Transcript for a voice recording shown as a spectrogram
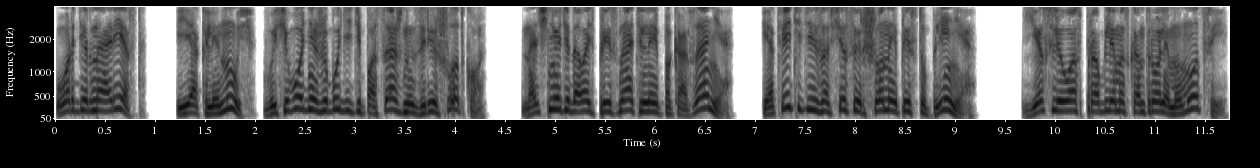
Ордер на арест! И я клянусь, вы сегодня же будете посажены за решетку, начнете давать признательные показания и ответите за все совершенные преступления. Если у вас проблемы с контролем эмоций,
